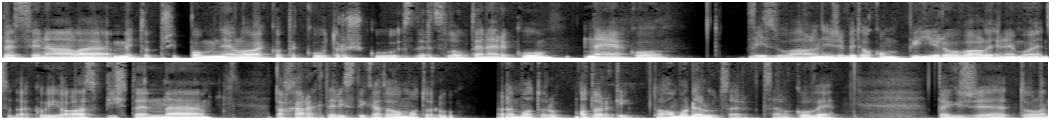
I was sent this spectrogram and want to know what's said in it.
ve finále mi to připomnělo jako takovou trošku zdrclou tenerku, ne jako vizuálně, že by to kompírovali nebo něco takového, ale spíš ten, eh, ta charakteristika toho motoru, eh, motoru, motorky, toho modelu celkově. Takže tohle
